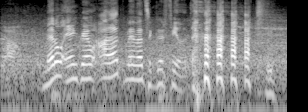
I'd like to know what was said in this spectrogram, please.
Wow. Medal and grand. Ah, that, man, that's a good feeling.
